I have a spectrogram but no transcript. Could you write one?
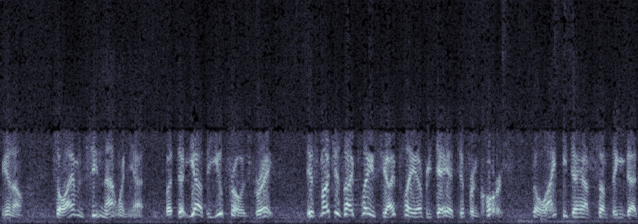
You know, so I haven't seen that one yet. But uh, yeah, the uPro is great. As much as I play, see, I play every day at different course, so I need to have something that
